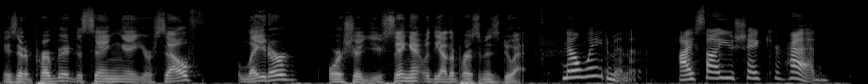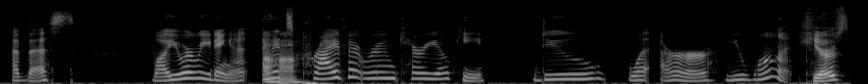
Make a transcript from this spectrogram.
Is it appropriate to sing it yourself later or should you sing it with the other person as a duet? Now wait a minute. I saw you shake your head at this while you were reading it, and it's Uh-huh. private room karaoke. Do whatever you want. Here's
